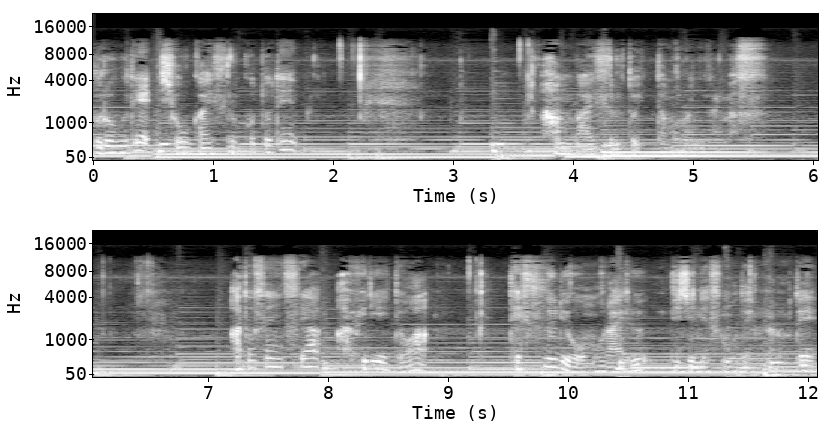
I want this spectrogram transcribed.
ブログで紹介することで販売するといったものになります。アドセンスやアフィリエイトは手数料をもらえるビジネスモデルなので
